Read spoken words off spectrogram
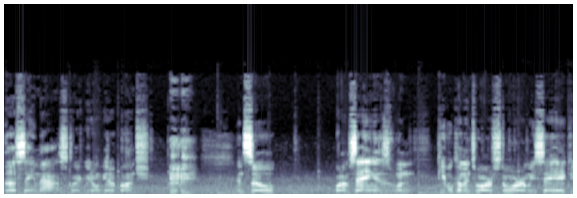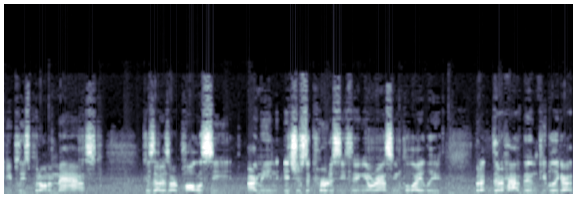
The same mask, like we don't get a bunch. and so, what I'm saying is, when people come into our store and we say, "Hey, could you please put on a mask?" because that is our policy. I mean, it's just a courtesy thing, and we're asking politely. But there have been people that got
